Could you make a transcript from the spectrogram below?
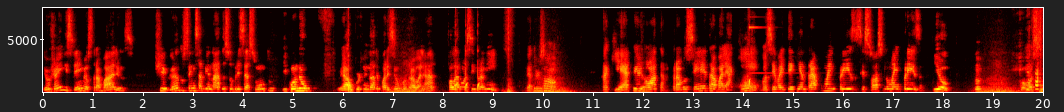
Eu já iniciei meus trabalhos chegando sem saber nada sobre esse assunto e quando eu a oportunidade apareceu para trabalhar, falaram assim para mim, Peterson, aqui é a PJ. Para você trabalhar aqui, você vai ter que entrar para uma empresa, ser sócio de uma empresa. E eu, hum, como assim?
